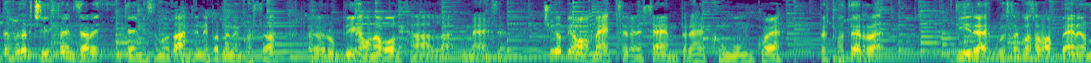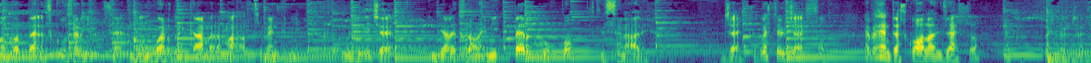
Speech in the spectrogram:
per poterci differenziare i temi sono tanti, ne parliamo in questa eh, rubrica una volta al mese. Ci dobbiamo mettere sempre comunque per poter dire questa cosa va bene o non va bene, scusami se non guardo in camera, ma altrimenti mi, come si dice in dialetto da noi, mi perruppo. Che scenari. Gesso, questo è il gesso. Hai presente a scuola il gesso? Ecco, questo è il gesso.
